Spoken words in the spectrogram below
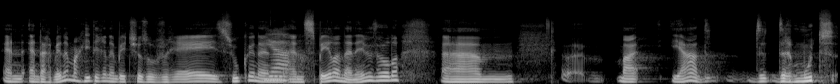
En, en daarbinnen mag iedereen een beetje zo vrij zoeken en, en spelen en invullen. Um, maar ja, er moet.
